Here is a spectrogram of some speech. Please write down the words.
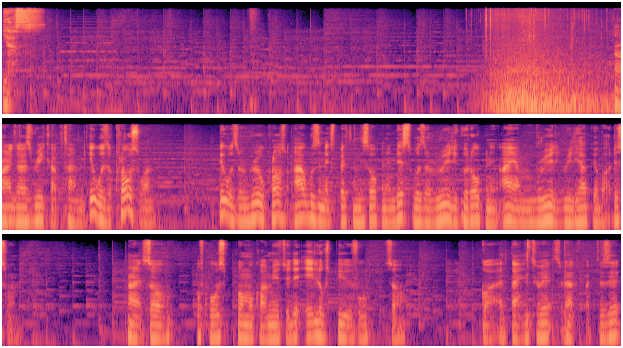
Yes. Alright guys, recap time. It was a close one. It was a real close one. I wasn't expecting this opening. This was a really good opening. I am really, really happy about this one. Alright, so of course promo card Mewtwo. It, it looks beautiful, so gotta add that into it. So that factors it.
